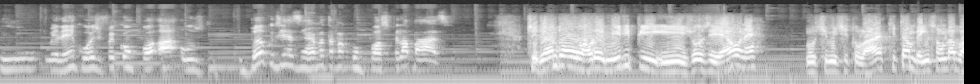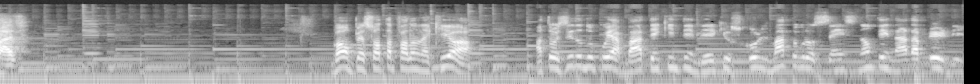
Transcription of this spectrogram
o, o, o elenco hoje foi composto. Ah, o banco de reserva estava composto pela base. Tirando o Auremir e Josiel, né? No time titular, que também são da base. Bom, o pessoal tá falando aqui, ó. A torcida do Cuiabá tem que entender que os clubes mato-grossenses não tem nada a perder,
